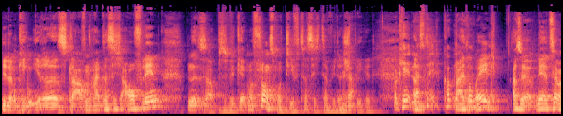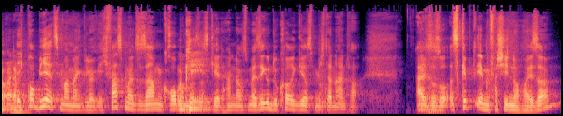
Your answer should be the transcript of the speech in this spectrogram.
die dann gegen ihre Sklavenhalter sich auflehnen. Und das ist ein Game of Thrones Motiv, das sich da widerspiegelt. Ja. Okay, lass mich, komm, By the way, also, nee, erzähl mal weiter. Ich probiere jetzt mal mein Glück. Ich fasse mal zusammen grob, okay. um was es geht, handlungsmäßig, und du korrigierst mich dann einfach. Also so, es gibt eben verschiedene Häuser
